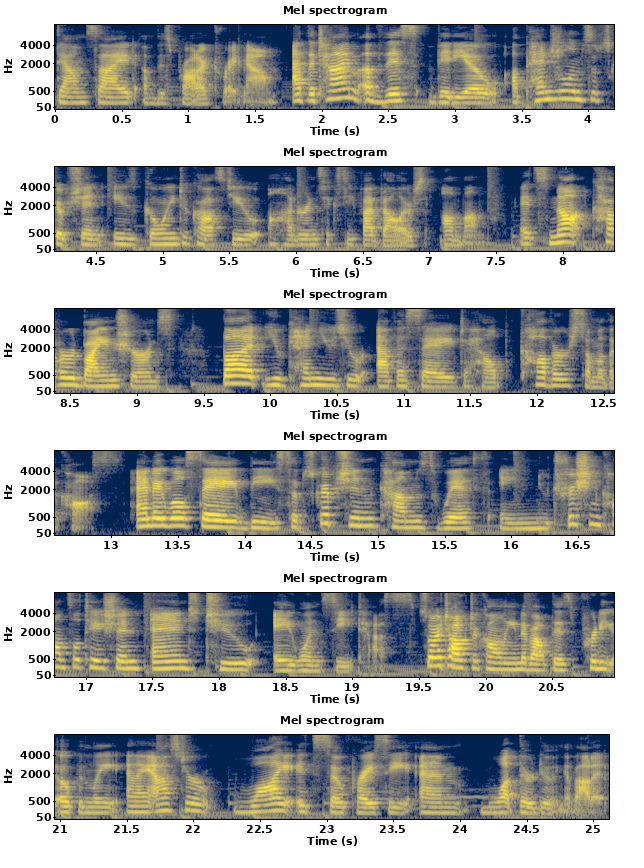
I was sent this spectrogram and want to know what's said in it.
downside of this product right now. At the time of this video, a pendulum subscription is going to cost you $165 a month. It's not covered by insurance, but you can use your FSA to help cover some of the costs. And I will say the subscription comes with a nutrition consultation and two A1C tests. So I talked to Colleen about this pretty openly and I asked her why it's so pricey and what they're doing about it.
